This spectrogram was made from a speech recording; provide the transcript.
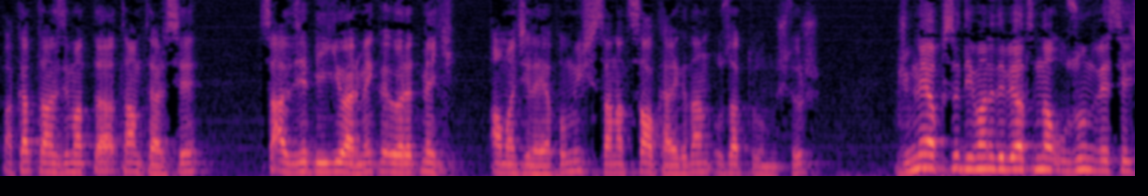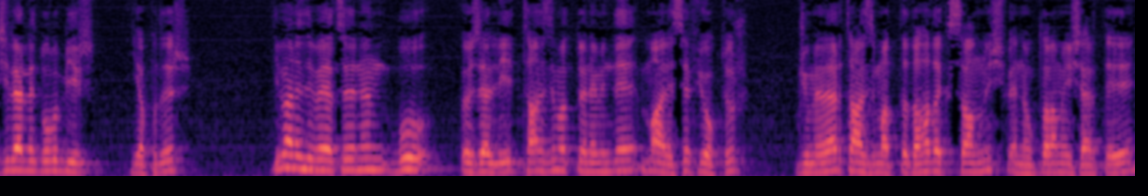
Fakat tanzimatta tam tersi sadece bilgi vermek ve öğretmek amacıyla yapılmış sanatsal kaygıdan uzak durulmuştur. Cümle yapısı divan edebiyatında uzun ve secilerle dolu bir yapıdır. Divan edebiyatının bu özelliği Tanzimat döneminde maalesef yoktur. Cümleler Tanzimat'ta daha da kısalmış ve noktalama işaretleri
